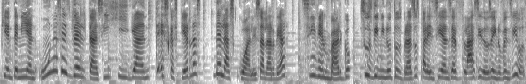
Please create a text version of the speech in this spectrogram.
quien tenían unas esbeltas y gigantescas piernas de las cuales alardear. Sin embargo, sus diminutos brazos parecían ser flácidos e inofensivos.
